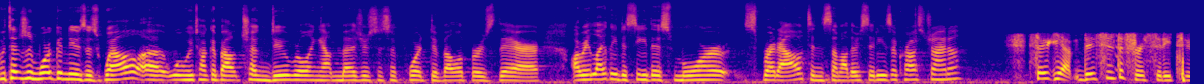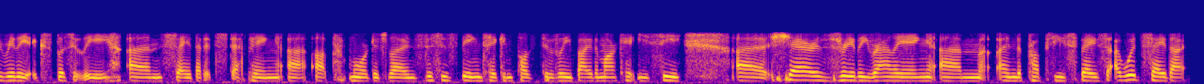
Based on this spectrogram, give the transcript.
potentially more good news as well. Uh, when we talk about Chengdu rolling out measures to support developers there, are we likely to see this more spread out in some other cities across China? So yeah, this is the first city to really explicitly um, say that it's stepping uh, up mortgage loans. This is being taken positively by the market. You see uh, shares really rallying um, in the property space. I would say that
